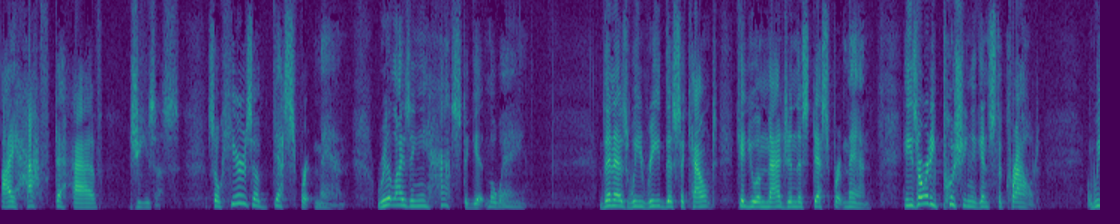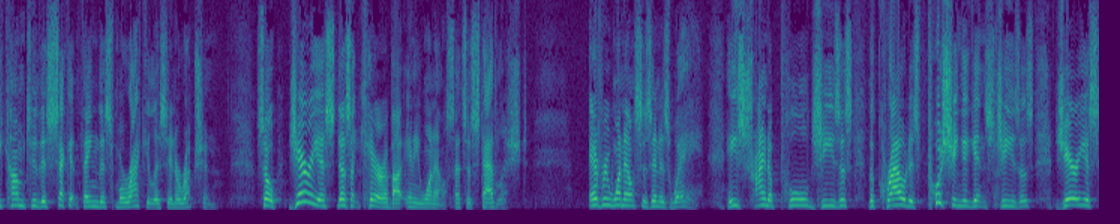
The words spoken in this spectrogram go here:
I have to have Jesus. So here's a desperate man realizing he has to get in the way. Then, as we read this account, can you imagine this desperate man? He's already pushing against the crowd. We come to this second thing, this miraculous interruption. So, Jairus doesn't care about anyone else. That's established. Everyone else is in his way. He's trying to pull Jesus. The crowd is pushing against Jesus. Jairus,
